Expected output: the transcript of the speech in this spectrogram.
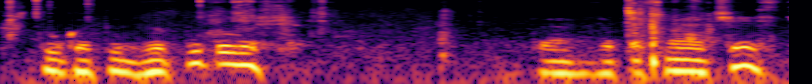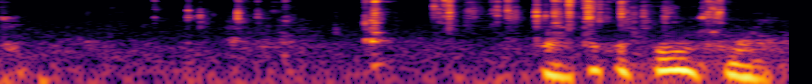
штука тут запуталась. Так, запасная часть. Так, это финиш мой.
